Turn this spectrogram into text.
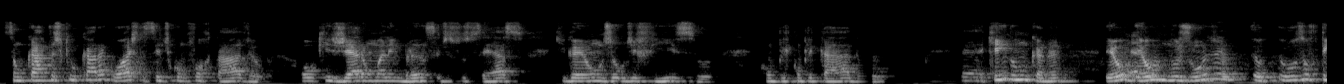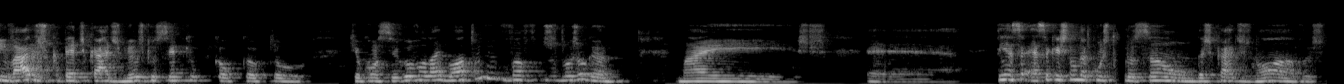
são cartas que o cara gosta, sente confortável, ou que geram uma lembrança de sucesso, que ganhou um jogo difícil, complicado. É, quem nunca, né? Eu, é. eu no Júnior, eu, eu, uso, tem vários pet cards meus que eu sempre que eu, que eu, que eu, que eu consigo, eu vou lá e boto e vou, vou jogando. Mas é, tem essa, essa questão da construção das cards novas,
